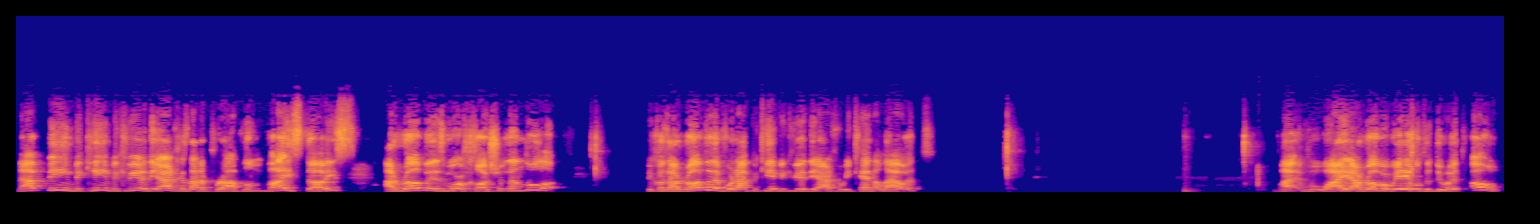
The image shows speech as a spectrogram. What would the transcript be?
not being Bekim Bekvir the Ark is not a problem. Vice does, Arava is more choshev than Lula. Because Arava, if we're not Bekim Bekvir the Ark, we can't allow it. Why, why Arava are we able to do it? Oh,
